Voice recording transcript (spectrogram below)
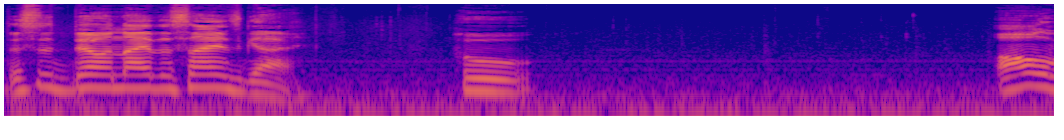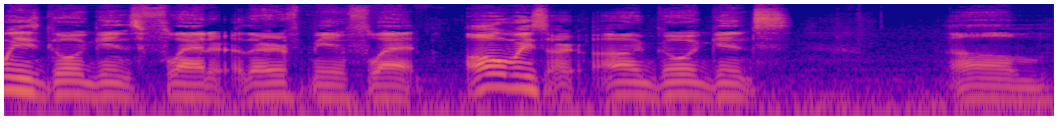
this is Bill Nye the science guy who always go against flat the earth being flat always uh, go against um,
